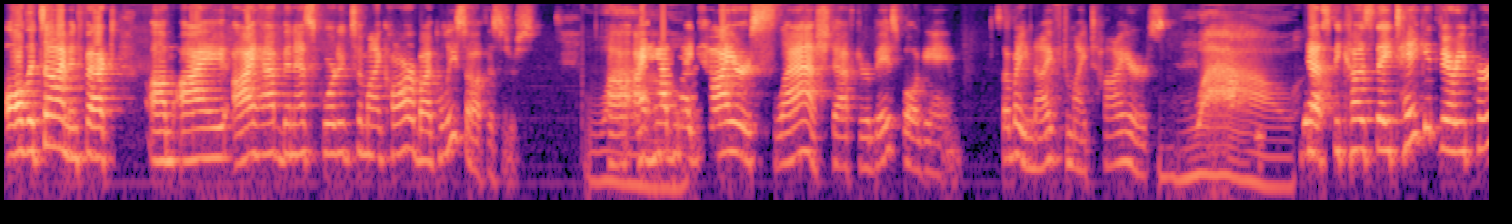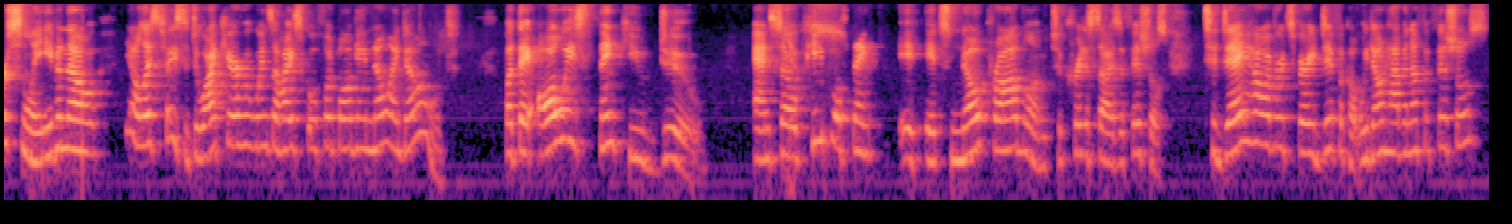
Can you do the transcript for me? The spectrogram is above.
all the time. In fact, um, I I have been escorted to my car by police officers. Wow. Uh, I had my tires slashed after a baseball game. Somebody knifed my tires. Wow. Yes, because they take it very personally, even though, you know, let's face it, do I care who wins a high school football game? No, I don't. But they always think you do. And so Yes. people think it, it's no problem to criticize officials. Today, however, it's very difficult. We don't have enough officials.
